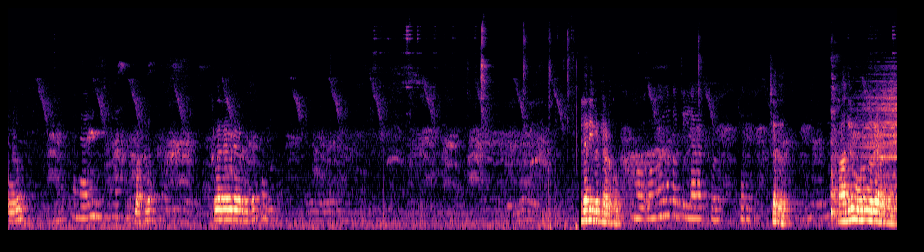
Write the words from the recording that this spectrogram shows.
നിങ്ങളും മക്കളും? മക്കളെല്ലാവരും ഇവിടെ കിടന്നത് എല്ലാവരും ഈ വീട്ടിൽ കിടക്കും ചെറുത്. അതിലും മൂന്നും ഇവിടെ കിടക്കുന്നത്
